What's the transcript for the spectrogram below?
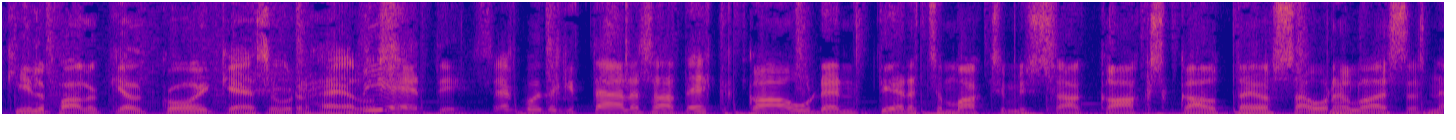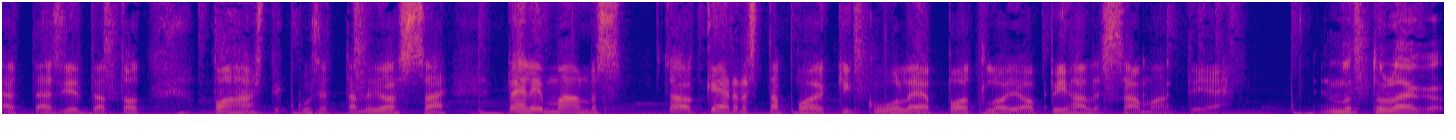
kilpailukielot oikeassa urheilussa. Mieti, sä kuitenkin täällä saat ehkä kauden, tiedät se maksimissaan kaksi kautta jossain urheilulaissa, se näyttää siltä, että oot pahasti kusettanut jossain. Pelimaailmassa se on kerrasta poikki kuule ja potlo jo pihalle saman tien. Mutta tuleeko,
